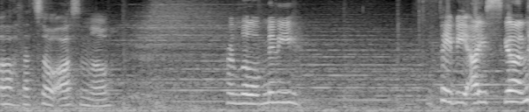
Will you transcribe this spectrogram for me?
Oh, that's so awesome though. Her little mini baby ice gun.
